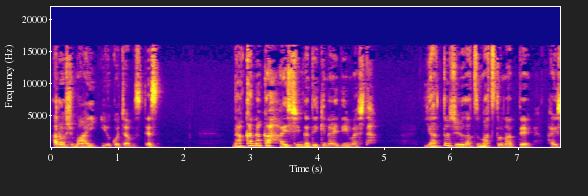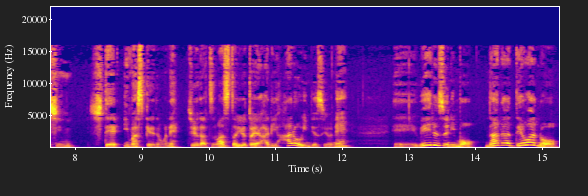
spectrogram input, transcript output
ハロー shwmae ゆうこちゃぶすです。なかなか配信ができないでいました。やっと10月末となって配信していますけれどもね。10月末というとやはりハロウィンですよね、えー、ウェールズにもならではの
